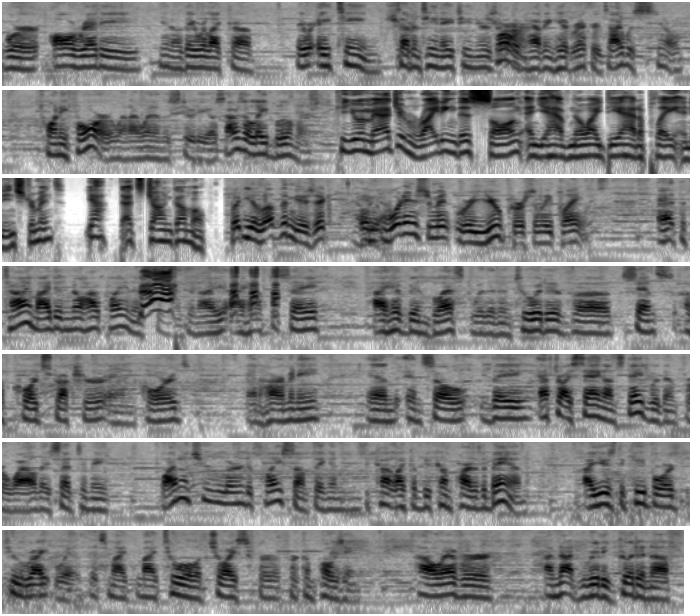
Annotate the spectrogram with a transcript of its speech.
were already, you know, they were like, uh, they were 18, 17, 18 years Sure. old, having hit records. I was, you know, 24 when I went in the studio, so I was a late bloomer. Can you imagine writing this song and you have no idea how to play an instrument? Yeah, that's John Gummoe. But you love the music. Oh, and yeah. what instrument were you personally playing? At the time, I didn't know how to play an instrument, and I, I have to say, I have been blessed with an intuitive uh, sense of chord structure and chords and harmony. And, and so they, after I sang on stage with them for a while, they said to me, why don't you learn to play something and become, like become part of the band? I use the keyboard to write with. It's my, my tool of choice for, for composing. However, I'm not really good enough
